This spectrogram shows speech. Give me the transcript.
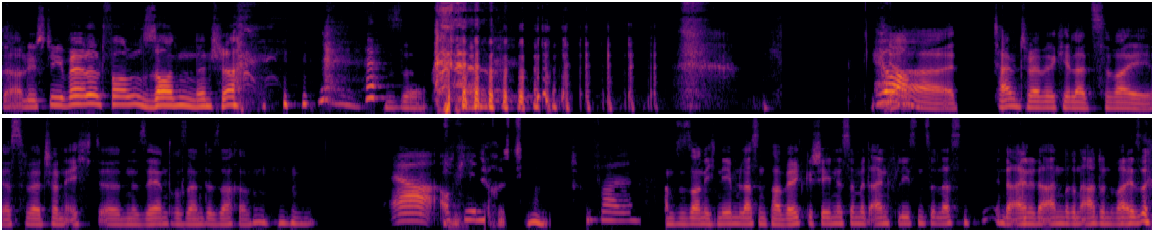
Dann ist die Welt voll Sonnenschein. so. Ja. Ja, Time Travel Killer 2. Das wird schon echt äh, eine sehr interessante Sache. Ja, auf jeden Interessant. Fall. Haben sie es auch nicht nehmen lassen, ein paar Weltgeschehnisse mit einfließen zu lassen. In der einen oder anderen Art und Weise.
